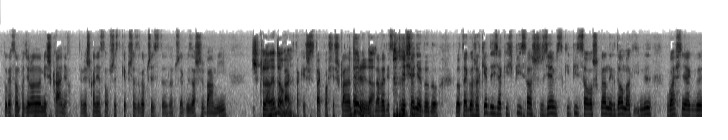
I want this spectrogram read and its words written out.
które są podzielone na mieszkania. Te mieszkania są wszystkie przezroczyste, znaczy jakby za szybami. Szklane domy. Tak, takie, tak właśnie szklane domy. Nawet jest odniesienie do, do, do tego, że kiedyś jakiś pisarz ziemski pisał o szklanych domach i my właśnie jakby...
